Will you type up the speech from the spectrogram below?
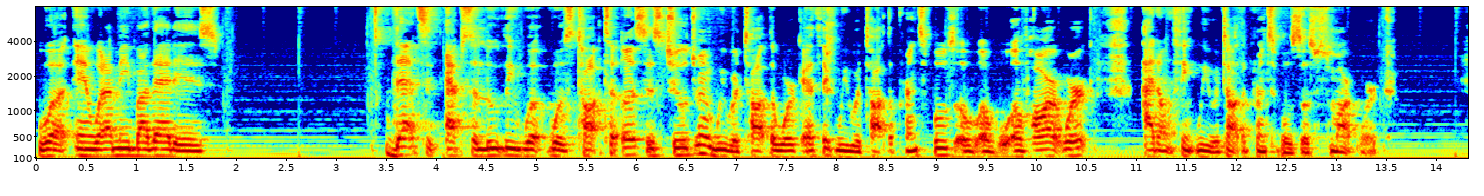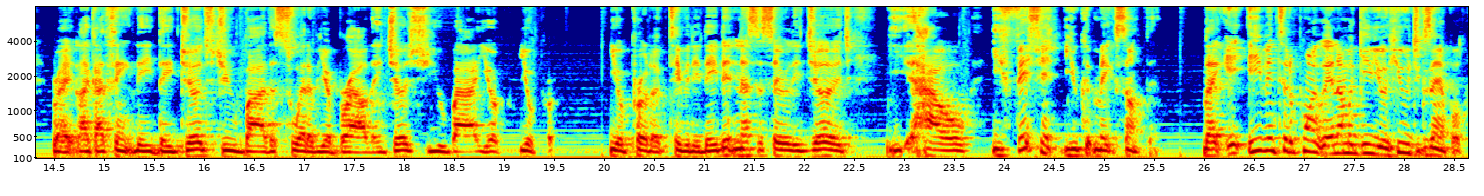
What and what I mean by that is that's absolutely what was taught to us as children. We were taught the work ethic. We were taught the principles of, of, of hard work. I don't think we were taught the principles of smart work. Right? Like I think they, they judged you by the sweat of your brow. They judged you by your your your productivity. They didn't necessarily judge how efficient you could make something. Like it, even to the point where, and I'm gonna give you a huge example.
